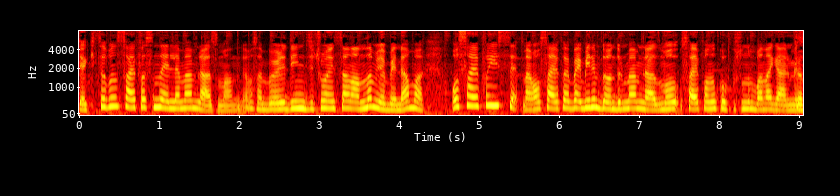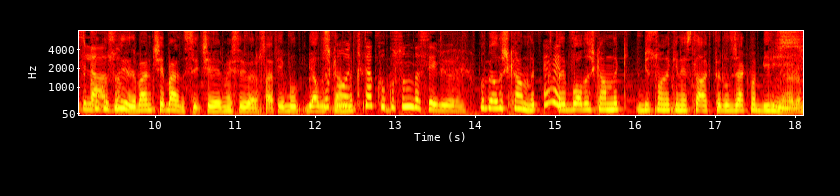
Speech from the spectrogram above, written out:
ya kitabın sayfasını ellemem lazım anlıyor musun? Böyle deyince çoğu insan anlamıyor beni ama o sayfayı hissetmem. O sayfayı ben- benim döndürmem lazım. O sayfanın kokusunun bana gelmesi Katı lazım. kokusu değil de ben, şey, ben çevirmeyi seviyorum sayfayı. Bu bir Yok, o alışkanlık. kitap kokusunu da seviyorum. Bu bir alışkanlık. Evet. Tabii bu alışkanlık bir sonraki nesle aktarılacak mı bilmiyorum.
